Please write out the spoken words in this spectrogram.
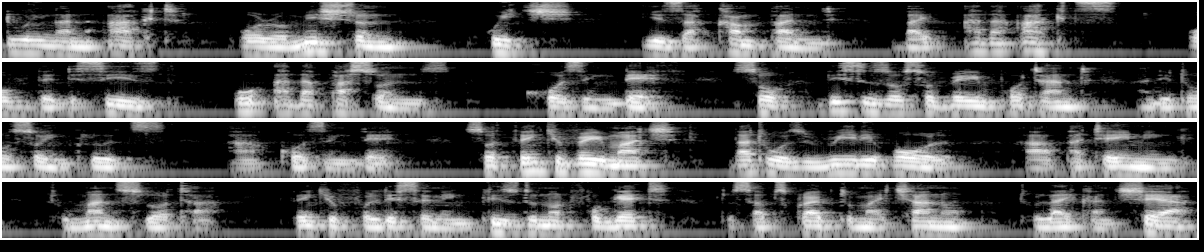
Doing an act or omission which is accompanied by other acts of the deceased or other persons causing death. So this is also very important and it also includes uh, causing death. So thank you very much. That was really all uh, pertaining to manslaughter. Thank you for listening. Please do not forget to subscribe to my channel, to like and share,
